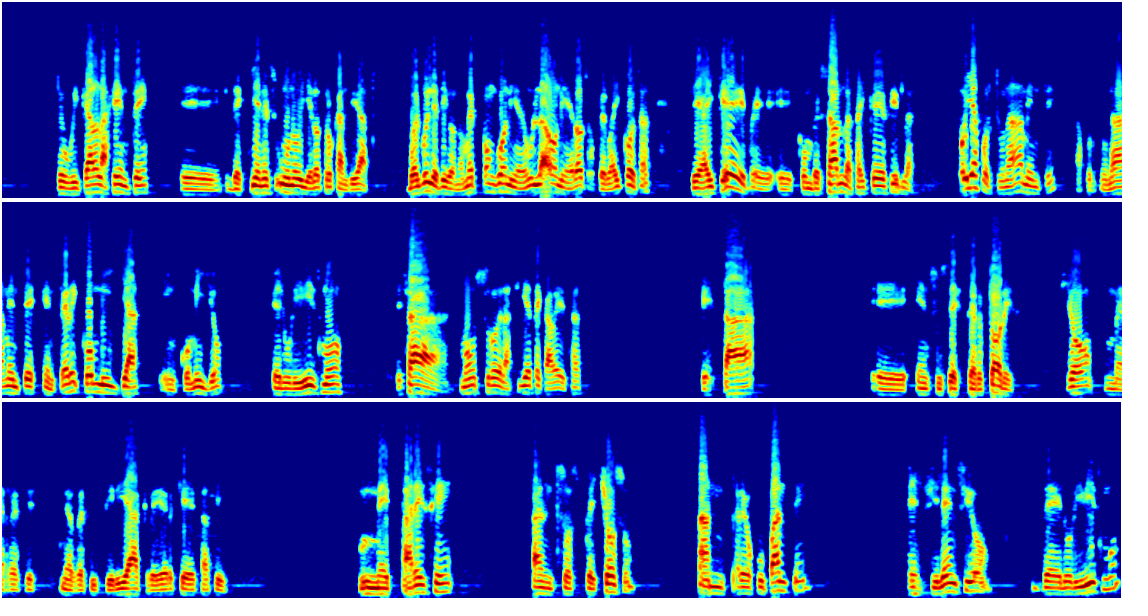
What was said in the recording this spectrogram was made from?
de ubicar a la gente eh, de quién es uno y el otro candidato. Vuelvo y les digo, no me pongo ni de un lado ni del otro, pero hay cosas que hay que eh, eh conversarlas, hay que decirlas. Hoy afortunadamente, afortunadamente, entre comillas, en comillo, el uribismo, ese monstruo de las siete cabezas, está eh, en sus estertores. Yo me, me resistiría a creer que es así. Me parece tan sospechoso, tan preocupante el silencio del uribismo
